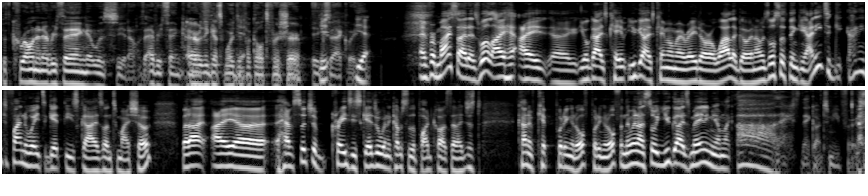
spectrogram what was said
with Corona and everything, it was you know everything kind Everything of gets more difficult for sure. exactly. Yeah. And from my side as well, I, I, uh, your guys came, you guys came on my radar a while ago, and I was also thinking I need to, get, I need to find a way to get these guys onto my show. But I, I uh, have such a crazy schedule when it comes to the podcast that I just kind of kept putting it off, putting it off. And then when I saw you guys mailing me, I'm like, ah, they, they got to me first.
